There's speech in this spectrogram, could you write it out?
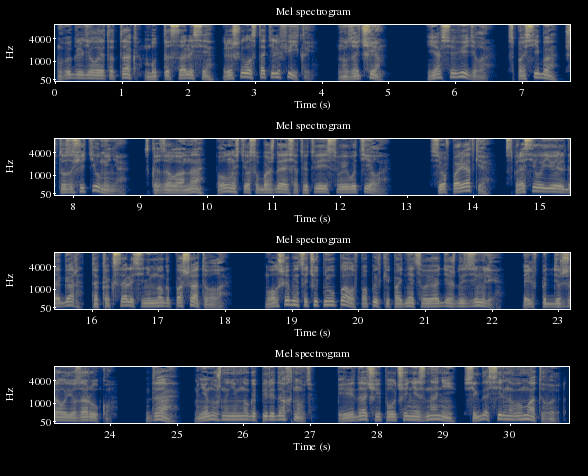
Выглядело это так, будто Салиси решила стать эльфийкой. Но зачем? Я все видела. Спасибо, что защитил меня сказала она, полностью освобождаясь от ветвей своего тела. «Все в порядке?» – спросил ее Эльдогар, так как Салиси немного пошатывала. Волшебница чуть не упала в попытке поднять свою одежду с земли. Эльф поддержал ее за руку. «Да, Мне нужно немного передохнуть. Передача и получение знаний всегда сильно выматывают.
